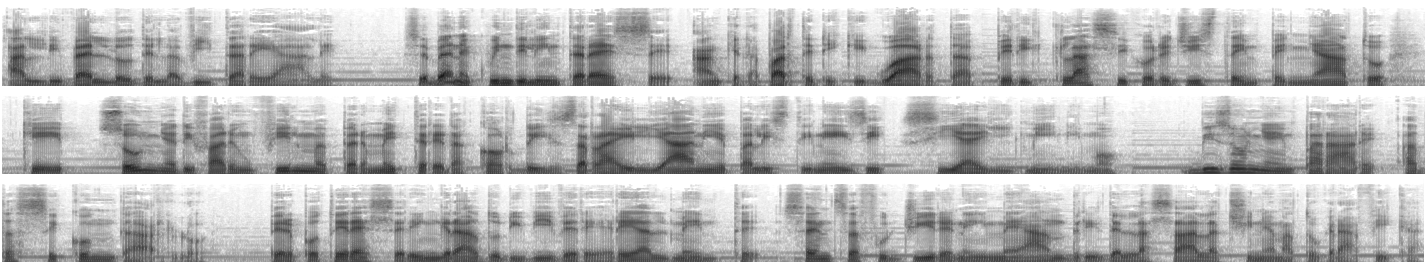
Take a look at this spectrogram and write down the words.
al livello della vita reale. Sebbene quindi l'interesse, anche da parte di chi guarda, per il classico regista impegnato che sogna di fare un film per mettere d'accordo israeliani e palestinesi sia il minimo, bisogna imparare ad assecondarlo per poter essere in grado di vivere realmente senza fuggire nei meandri della sala cinematografica.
